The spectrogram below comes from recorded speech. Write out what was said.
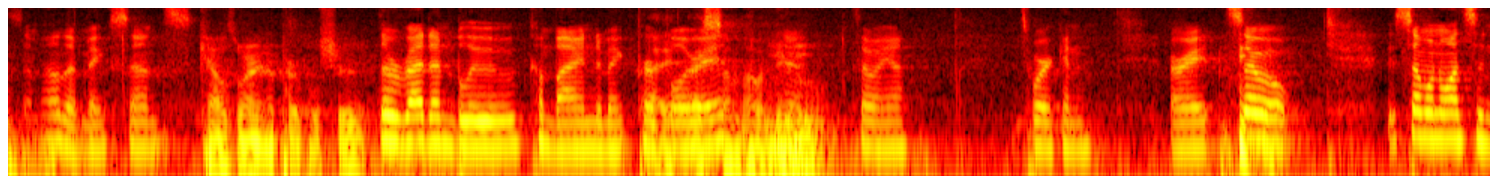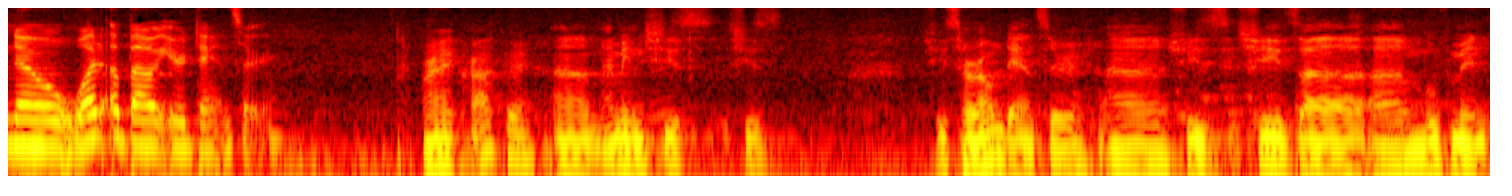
Somehow that makes sense. Cal's wearing a purple shirt. The red and blue combined to make purple, I- I right? somehow knew. Yeah. So yeah, it's working. All right. So, someone wants to know what about your dancer? Mariah Crocker. Um, I mean, she's she's she's her own dancer. Uh, she's she's a, a movement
